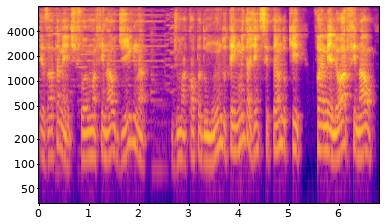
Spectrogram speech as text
Exatamente, foi uma final digna de uma Copa do Mundo. Tem muita gente citando que foi a melhor final é,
